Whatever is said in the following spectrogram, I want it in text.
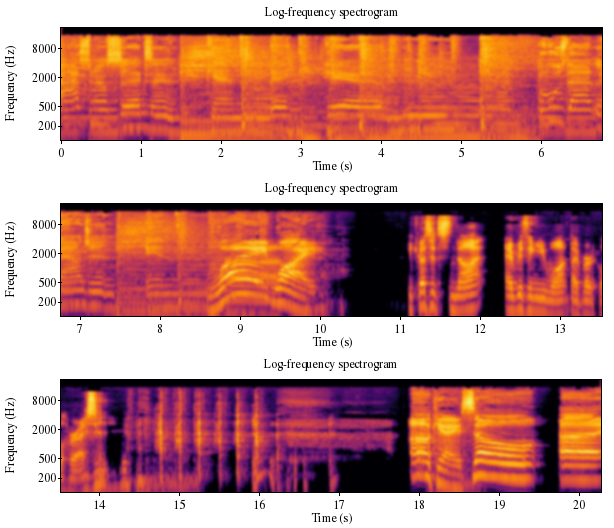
I smell sex and candy here. Who's that lounging in? Why Uh, why? because it's not everything you want by Vertical Horizon. Okay, so uh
